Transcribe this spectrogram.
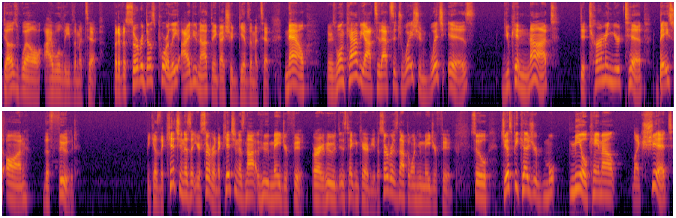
does well, I will leave them a tip. But if a server does poorly, I do not think I should give them a tip. Now, there's one caveat to that situation, which is you cannot determine your tip based on the food because the kitchen isn't your server. The kitchen is not who made your food or who is taking care of you. The server is not the one who made your food. So just because your mo- meal came out like shit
